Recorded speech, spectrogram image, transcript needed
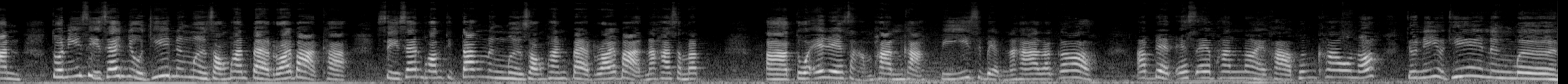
3,000ตัวนี้สีเส้นอยู่ที่12,800บาทค่ะสีเส้นพร้อมติดตั้ง12,800บาทนะคะสำหรับตัว SJ 3,000ค่ะ ปี21นะคะ แล้วก็อัปเดต SA พันหน่อยค่ะ เพิ่งเข้าเนาะตัวนี้อยู่ที่หนึ่งหมื่น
